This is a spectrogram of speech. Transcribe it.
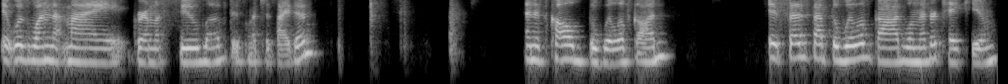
It was one that my grandma Sue loved as much as I did. And it's called The Will of God it says that the will of God will never take you,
